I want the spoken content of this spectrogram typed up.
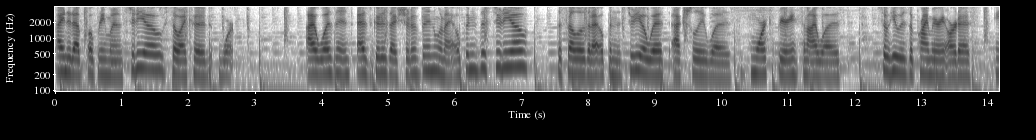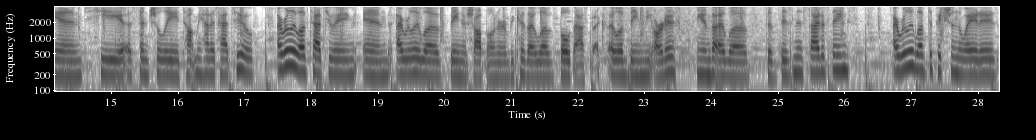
I ended up opening my own studio so I could work. I wasn't as good as I should have been when I opened the studio. The fellow that I opened the studio with actually was more experienced than I was. So he was the primary artist and he essentially taught me how to tattoo. I really love tattooing and I really love being a shop owner because I love both aspects. I love being the artist and I love the business side of things. I really love Depiction the way it is.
